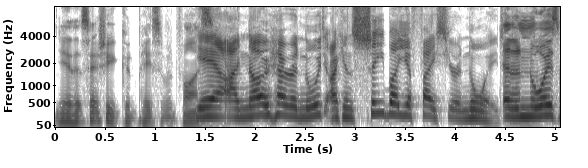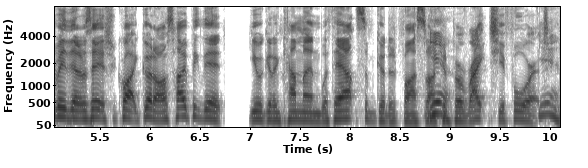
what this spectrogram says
yeah, that's actually a good piece of advice. Yeah, I know how annoyed. I can see by your face you're annoyed. It annoys me that it was actually quite good. I was hoping that you were going to come in without some good advice and I could berate you for it. Yeah.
